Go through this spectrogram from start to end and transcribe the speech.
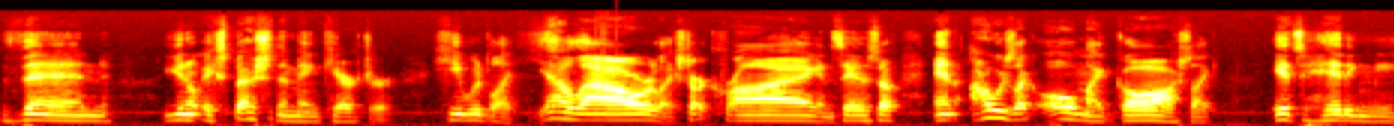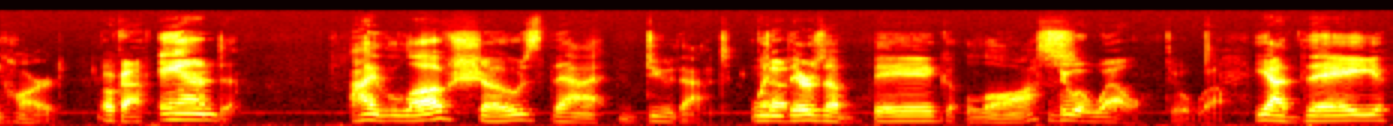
then you know, especially the main character, he would like yell out or like start crying and say this stuff, and I was like, oh my gosh, like it's hitting me hard, Okay. and I love shows that do that when That- there's a big loss. Do it well. Do it well. Yeah, they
